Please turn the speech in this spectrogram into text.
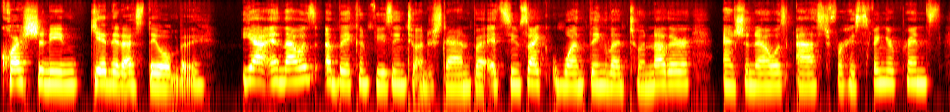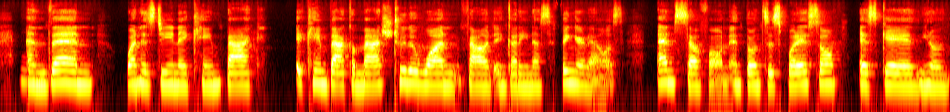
questioning quién era este hombre. Yeah, and that was a bit confusing to understand, but it seems like one thing led to another, and Chanel was asked for his fingerprints, mm. and then when his DNA came back, it came back a match to the one found in Karina's fingernails and cell phone. Entonces, por eso es que, you know,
